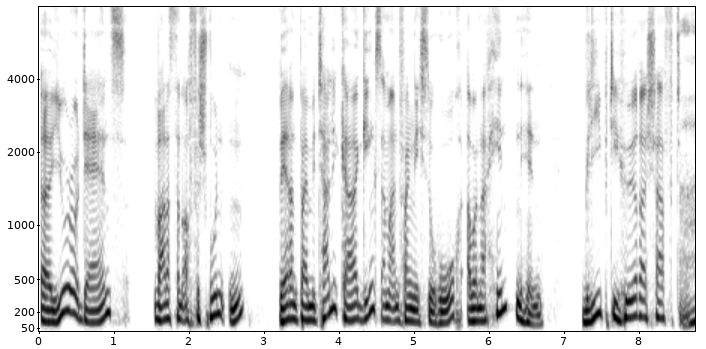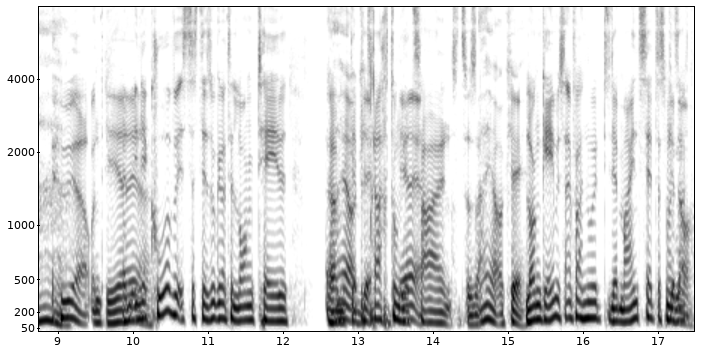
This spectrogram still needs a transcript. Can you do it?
äh, Eurodance war das dann auch verschwunden. Während bei Metallica ging es am Anfang nicht so hoch, aber nach hinten hin blieb die Hörerschaft höher. Und Ah. Ja, in der Kurve ist das der sogenannte Long Tail ähm, Ah, ja, der okay. Betrachtung Ja, der ja. Zahlen sozusagen. Ah ja, okay. Long Game ist einfach nur der Mindset, dass man Genau. sagt,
